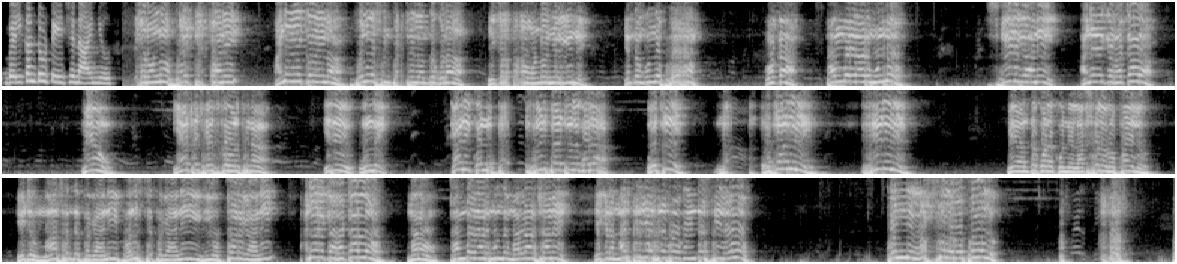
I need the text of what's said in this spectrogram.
Welcome to TG nine news ఇక్కడ ఉన్న factory కానీ అనేకమైన పొల్యూషన్ ఫ్యాక్టరీలంతా కూడా ఇక్కడ ఉండడం జరిగింది. ఇంత ముందు ఒక తొంభై ఆరు ముందు సీడ్ కానీ అనేక రకాల మేము ఏట చేసుకోవాల్సిన ఇది ఉంది. కానీ కొన్ని సీడ్ ఫ్యాక్టరీలు కూడా వచ్చి ఉపాధిని సీడిని మేమంతా కూడా కొన్ని లక్షల రూపాయలు ఇటు మాసం తెప్ప కానీ పలుసు తెప్ప కానీ ఈ ఉప్పాడ కానీ అనేక రకాల్లో మనం తొంభై ఆరు ముందు మల్లార ఇక్కడ మంత్రి చేసినప్పుడు ఒక ఇండస్ట్రీ లేదు. కొన్ని లక్షల రూపాయలు.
